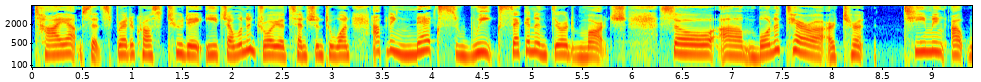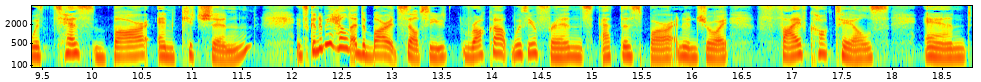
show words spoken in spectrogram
tie-ups that spread across two day each. I want to draw your attention to one happening next week, second and third March. So um, Buona Terra are tur- teaming up with Tess Bar and Kitchen. It's going to be held at the bar itself. So you rock up with your friends at this bar and enjoy five cocktails and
